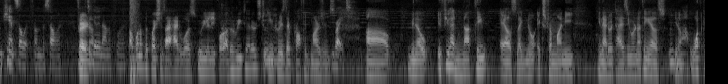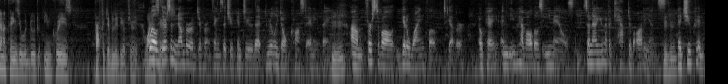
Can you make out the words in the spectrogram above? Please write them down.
We can't sell it from the cellar. We Fair have enough. to get it on the floor. Uh, one of the questions I had was really for other retailers to Mhm. increase their profit margins. Right. Uh, you know, if you had nothing else, like no extra money in advertising or nothing else, you know, Mm-hmm. what kind of things you would do to increase profitability of your wine Well, sales? there's a number of different things that you can do that really don't cost anything. Mhm. Um, first of all, get a wine club together, okay? And you have all those emails. So now you have a captive audience Mhm. that you can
